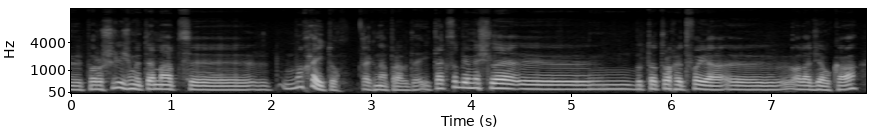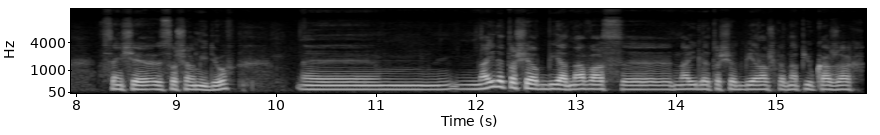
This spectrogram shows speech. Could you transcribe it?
Y, Poruszyliśmy temat y, no, hejtu tak naprawdę. I tak sobie myślę, y, bo to trochę Twoja Ola działka, w sensie social mediów. Na ile to się odbija na Was, na ile to się odbija na przykład na piłkarzach,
